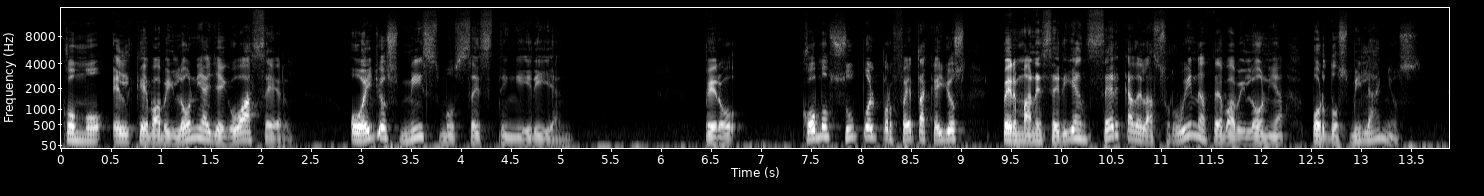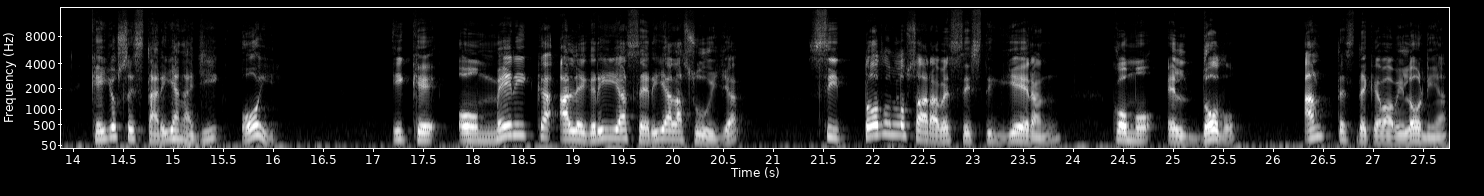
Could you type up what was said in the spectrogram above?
como el que Babilonia llegó a ser, o ellos mismos se extinguirían. Pero, ¿cómo supo el profeta que ellos permanecerían cerca de las ruinas de Babilonia por dos mil años, que ellos estarían allí hoy y que homérica alegría sería la suya si todos los árabes se extinguieran como el dodo antes de que Babilonia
